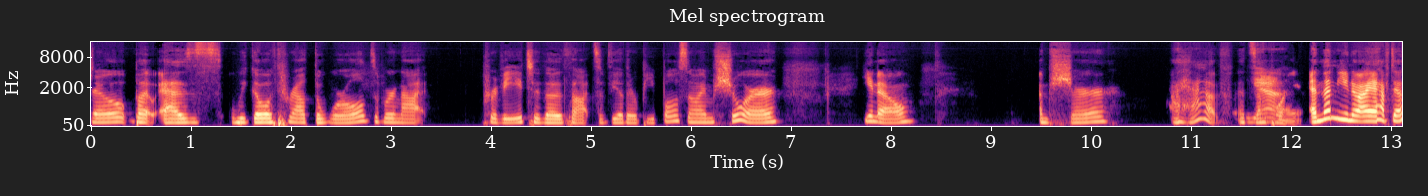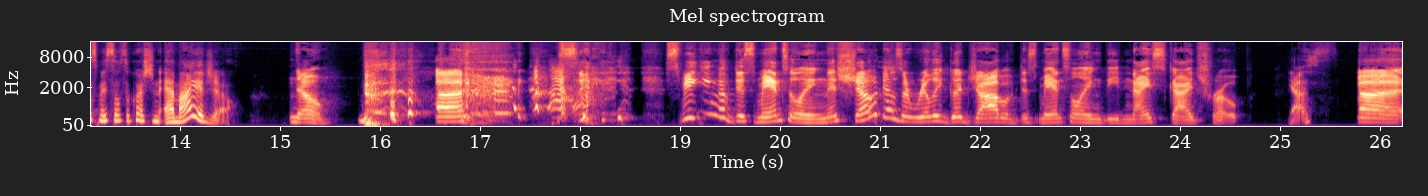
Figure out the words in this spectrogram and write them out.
the show, but as we go throughout the world, we're not privy to the thoughts of the other people. So I'm sure, you know, I'm sure I have at Yeah. some point. And then, you know, I have to ask myself the question, am I a Joe? No. uh, speaking of dismantling, this show does a really good job of dismantling the nice guy trope. Yes. Uh,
